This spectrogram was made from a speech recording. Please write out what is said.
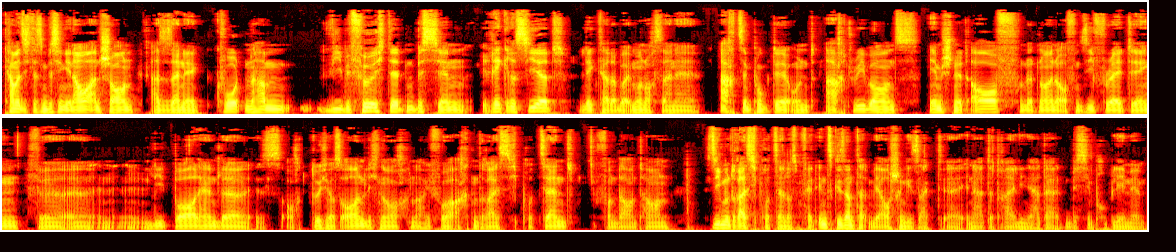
kann man sich das ein bisschen genauer anschauen. Also seine Quoten haben, wie befürchtet, ein bisschen regressiert, legt halt aber immer noch seine 18 Punkte und 8 Rebounds im Schnitt auf, 109er Offensivrating für äh, Lead Ballhändler ist auch durchaus ordentlich noch, nach wie vor 38 Prozent von Downtown. 37 Prozent aus dem Feld. Insgesamt hatten wir auch schon gesagt, äh, innerhalb der Dreilinie hat er halt ein bisschen Probleme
